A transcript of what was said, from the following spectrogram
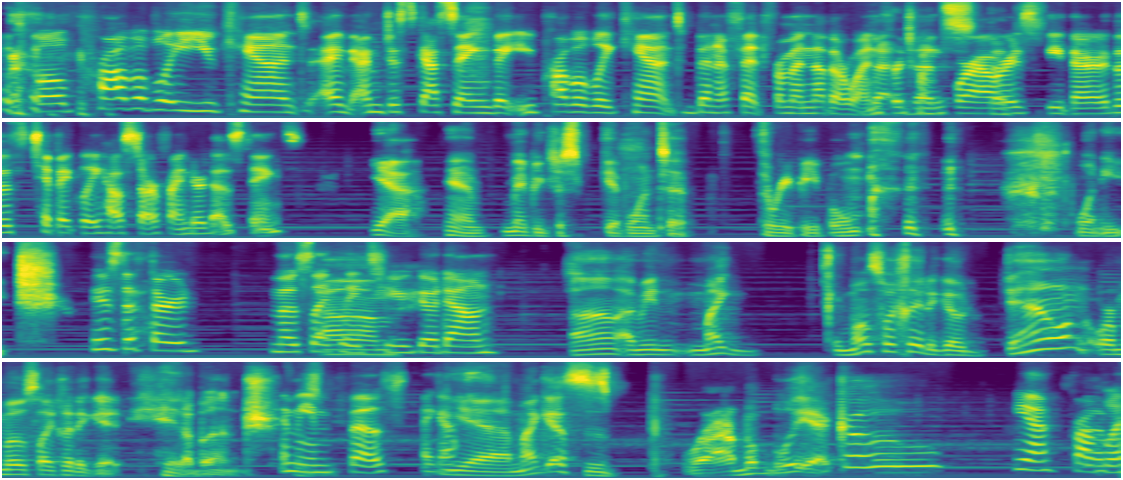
well, probably you can't. I'm, I'm just guessing, but you probably can't benefit from another one That- for that's- 24 hours that's- either. That's typically how Starfinder does things. yeah, yeah, maybe just give one to three people, one each. Who's the third most likely Um, to go down? Um, I mean, my most likely to go down or most likely to get hit a bunch. I mean, both. I guess. yeah, my guess is probably Echo. Yeah, probably.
